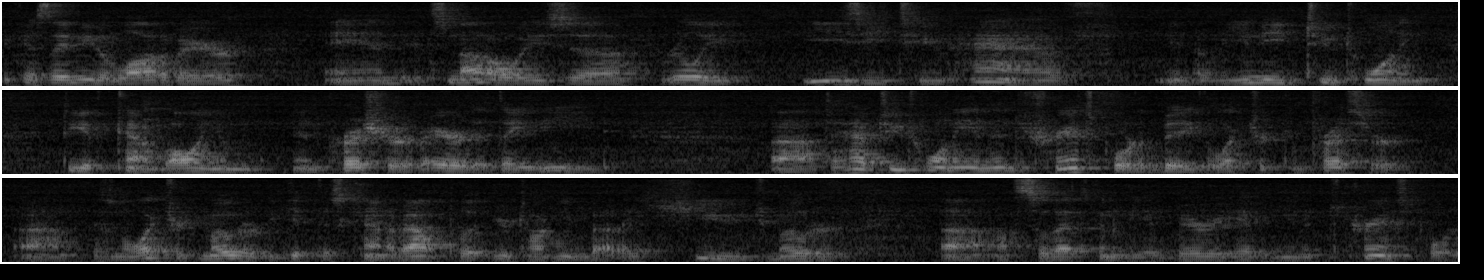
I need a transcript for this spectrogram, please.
because they need a lot of air and it's not always uh, really easy to have, you know, you need 220 to get the kind of volume and pressure of air that they need. Uh, to have 220 and then to transport a big electric compressor, uh, an electric motor to get this kind of output, you're talking about a huge motor. Uh, so that's going to be a very heavy unit to transport.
